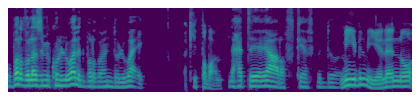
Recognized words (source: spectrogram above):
وبرضه لازم يكون الوالد برضه عنده الوعي. أكيد طبعا. لحتى يعرف كيف بده. 100% لأنه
